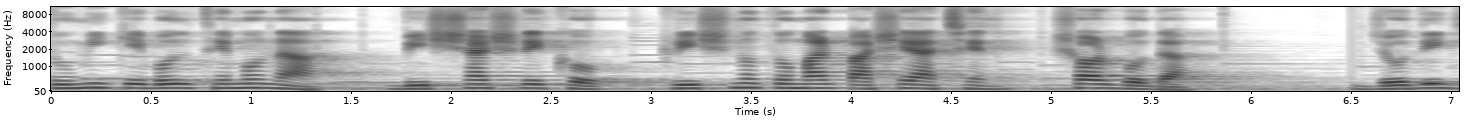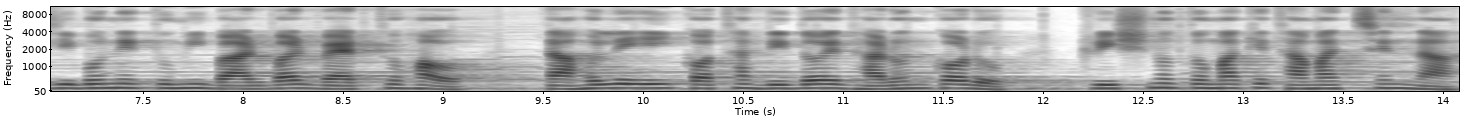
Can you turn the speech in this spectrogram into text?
তুমি কেবল থেমো না বিশ্বাস রেখো, কৃষ্ণ তোমার পাশে আছেন, সর্বদা। যদি জীবনে তুমি বারবার ব্যর্থ হও, তাহলে এই কথা হৃদয়ে ধারণ করো, কৃষ্ণ তোমাকে থামাচ্ছেন না,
